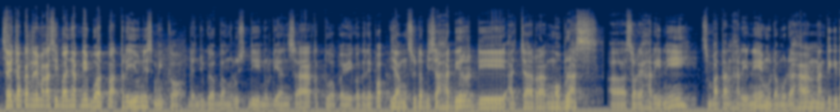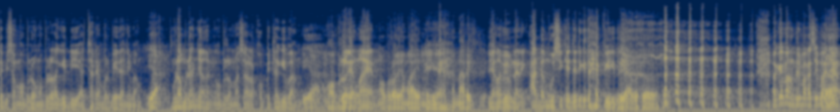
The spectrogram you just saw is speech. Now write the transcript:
Saya ucapkan terima kasih banyak nih buat Pak Tri Yunis Miko dan juga Bang Rusdi Nurdiansa, Ketua PWI Kota Depok yang sudah bisa hadir di acara ngobras uh, sore hari ini, kesempatan hari ini, mudah-mudahan nanti kita bisa ngobrol-ngobrol lagi di acara yang berbeda nih, Bang. Iya. Mudah-mudahan jangan ngobrol masalah Covid lagi, Bang. Iya. Ngobrol betul. yang lain. Ngobrol yang lain lebih iya. menarik. Gitu. Yang lebih menarik. Ada musiknya, jadi kita happy gitu. Iya, betul. Oke bang, terima kasih ya, banyak.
